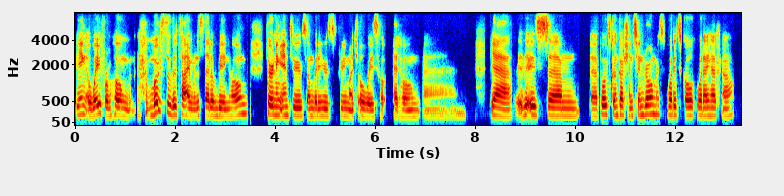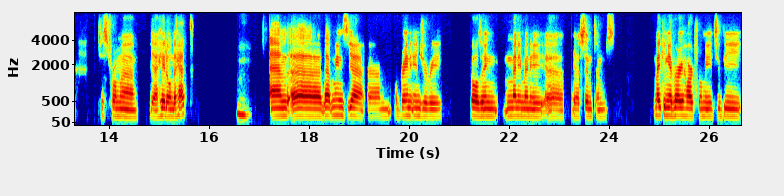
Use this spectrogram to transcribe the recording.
being away from home most of the time instead of being home, turning into somebody who's pretty much always ho- at home. Um, yeah, it is. Um, uh, post concussion syndrome is what it's called what i have now just from a yeah hit on the head mm. and uh, that means yeah um, a brain injury causing many many uh, yeah symptoms making it very hard for me to be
